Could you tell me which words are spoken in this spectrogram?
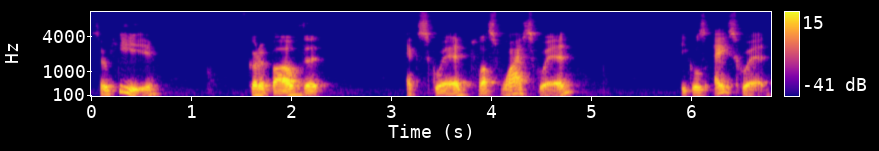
So here, got above that x squared plus y squared equals a squared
